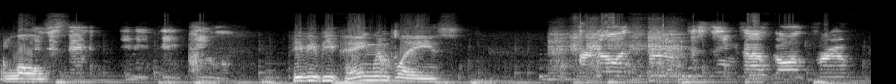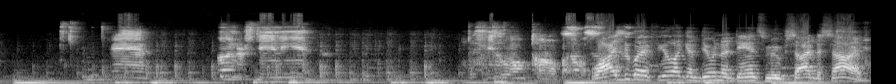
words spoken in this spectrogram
Who? Lols. His name PvP Penguin. PvP Penguin plays. For going through the things I've gone through and understanding it. This is a long about Why do I feel like I'm doing a dance move side to side?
